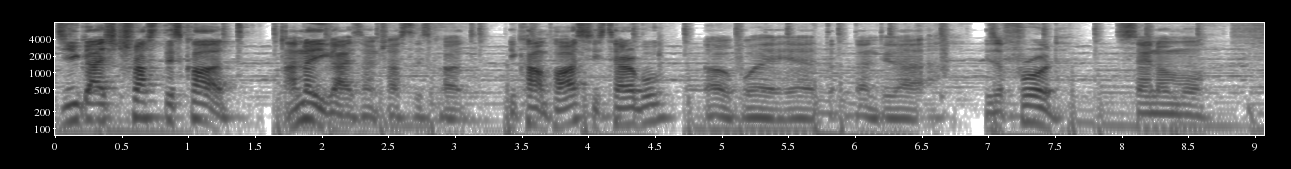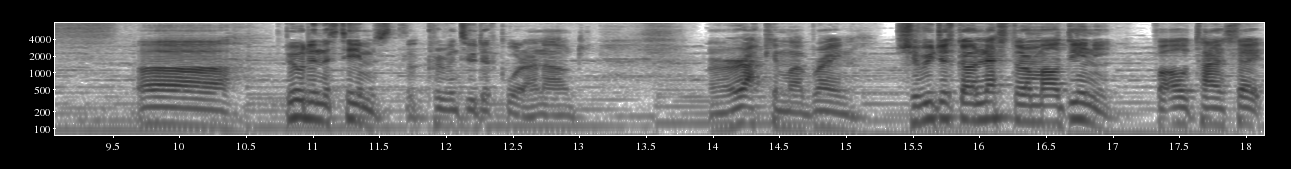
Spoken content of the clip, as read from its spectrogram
Do you guys trust this card? I know you guys don't trust this card. He can't pass, he's terrible. Oh boy, yeah, don't do that. He's a fraud. Say no more. Uh, building this team is proving too difficult right now. I'm racking my brain. Should we just go Nesta and Maldini for old time's sake?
